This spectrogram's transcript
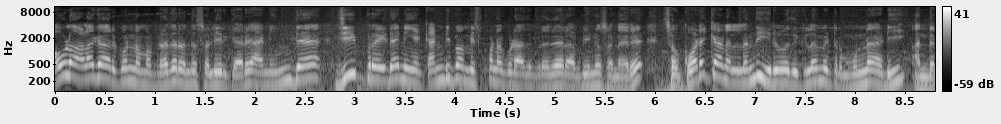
அவ்வளோ அழகாக இருக்கும்னு நம்ம பிரதர் வந்து சொல்லியிருக்காரு. அண்ட் இந்த ஜீப் ரைடை நீங்கள் கண்டிப்பாக மிஸ் பண்ணக்கூடாது பிரதர் அப்படின்னு சொன்னார். ஸோ கொடைக்கானல்லேருந்து இருபது கிலோமீட்டர் முன்னாடி அந்த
